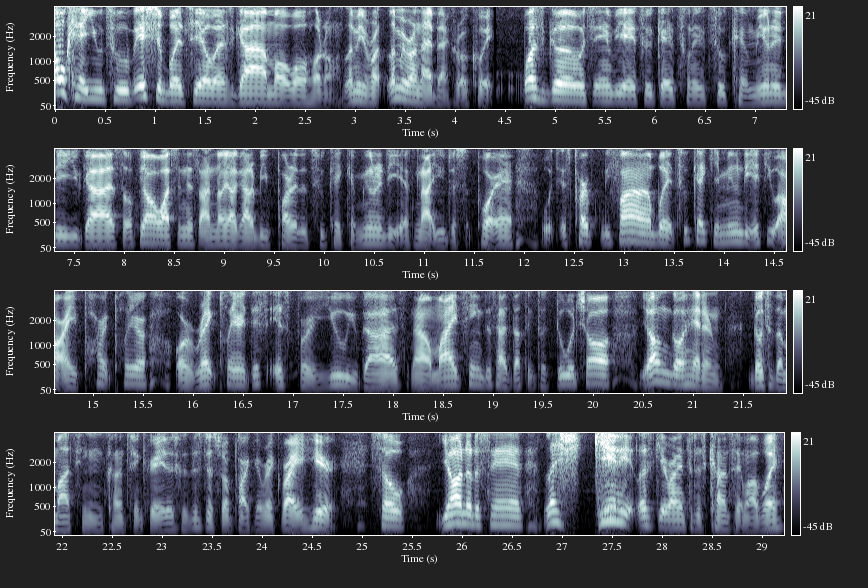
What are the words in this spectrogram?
Okay, YouTube, it's your boy TOS guy. Mo, whoa, hold on. Let me run. Let me run that back real quick. What's good with your NBA 2K22 community, you guys? So if y'all watching this, I know y'all gotta be part of the 2K community. If not, you just supporting, which is perfectly fine. But 2K community, if you are a park player or rec player, this is for you, you guys. Now, my team, this has nothing to do with y'all. Y'all can go ahead and go to the my team content creators because this is just for park and rec right here. So y'all know the saying. Let's get it. Let's get right into this content, my boy.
